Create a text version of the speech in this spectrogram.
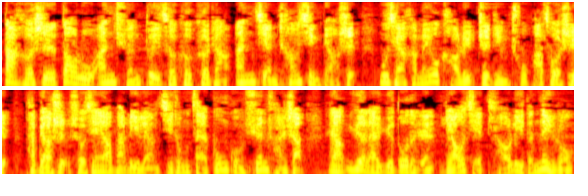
大河市道路安全对策科科长安建昌信表示，目前还没有考虑制定处罚措施。他表示，首先要把力量集中在公共宣传上，让越来越多的人了解条例的内容，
